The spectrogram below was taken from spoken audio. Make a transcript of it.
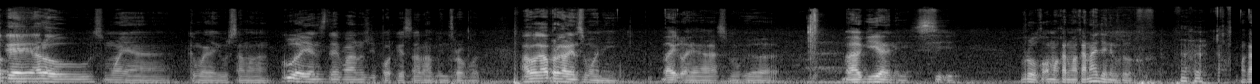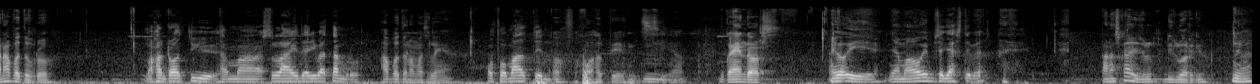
Oke, halo semuanya. Kembali lagi bersama gue Yan Stefanus di podcast Salam Introvert. Apa kabar kalian semua nih? Baiklah ya, semoga bahagia nih sih. Bro, kok makan-makan aja nih, Bro? makan apa tuh, Bro? Makan roti sama selai dari Batam bro Apa tuh nama selenya? Ovo Maltin Oh, Martin. Siap. Bukan endorse. Yo iya, yang mau bisa just tip ya Panas sekali dulu di luar gitu. Ya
